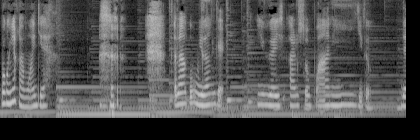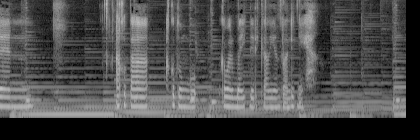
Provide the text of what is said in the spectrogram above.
pokoknya kamu aja. Karena aku bilang kayak you guys are so funny gitu. Dan aku tak aku tunggu kabar baik dari kalian selanjutnya ya. thank you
